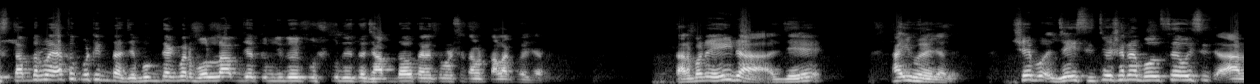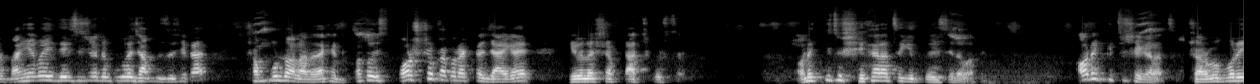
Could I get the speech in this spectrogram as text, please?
ইসলাম ধর্ম এত কঠিন না যে মুখ একবার বললাম যে তুমি যদি ওই পুষ্কুরিতে ঝাঁপ দাও তাহলে তোমার সাথে আমার তালাক হয়ে যাবে। তার মানে এই না যে স্থায়ী হয়ে যাবে। সে যেই সিচুয়েশনে বলছে ওই আর মাহিয়া ভাই যেই সিচুয়েশনে পুকুরে ঝাঁপ দিচ্ছে সেটা সম্পূর্ণ আলাদা। দেখেন কত স্পর্শকাতর একটা জায়গায় হিমেল আশরাফ টাচ করছে। অনেক কিছু শেখার আছে কিন্তু এই সিনেমাতে অনেক কিছু শেখার আছে। সর্বোপরি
